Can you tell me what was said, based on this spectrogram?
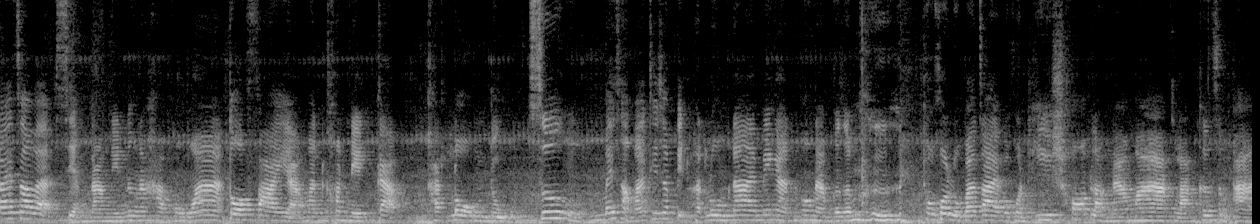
ห้องน้ำจ้ายจะแบบเสียงดังนิดนึงนะคะ เพราะว่าตัวไฟอะมันคอนเน c t กับพัดลมดูดซึ่งไม่สามารถที่จะปิดพัดลมได้ไม่งั้นห้องน้ำก็จะมืดทุกคนรู้ป้ายเป็นคนที่ชอบล้างหน้ามากล้างเครื่องสำอาง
